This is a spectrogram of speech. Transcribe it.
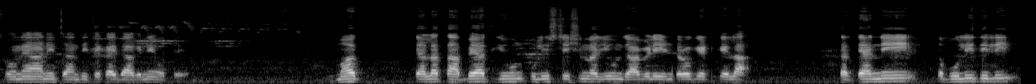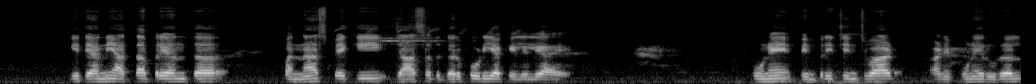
सोन्या आणि चांदीचे काही दागिने होते. मग त्याला ताब्यात घेऊन पोलीस स्टेशनला येऊन ज्यावेळी इंटरोगेट केला तर त्यांनी कबुली दिली की त्यांनी आतापर्यंत पन्नासपैकी जास्त घरफोडिया केलेल्या आहे. पुणे पिंपरी चिंचवाड आणि पुणे रुरल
